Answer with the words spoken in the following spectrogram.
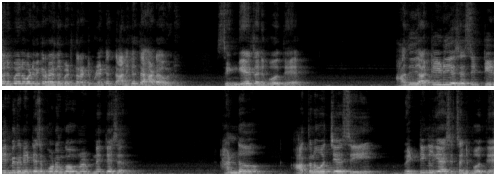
చనిపోయిన వాడి విగ్రహం ఏదో పెడుతున్నట్టు ఇప్పుడు అంటే దానికైతే హడావుడి. సింగే చనిపోతే అది అటు ఇటు చేసేసి టీడీపీ మీద నెట్టేసి కూటమి గవర్నమెంట్ నెట్టేశారు అండ్ అతను వచ్చేసి బెట్టింగ్లు చేసి చనిపోతే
